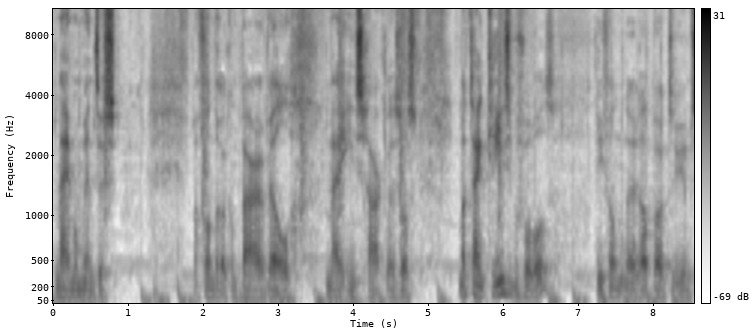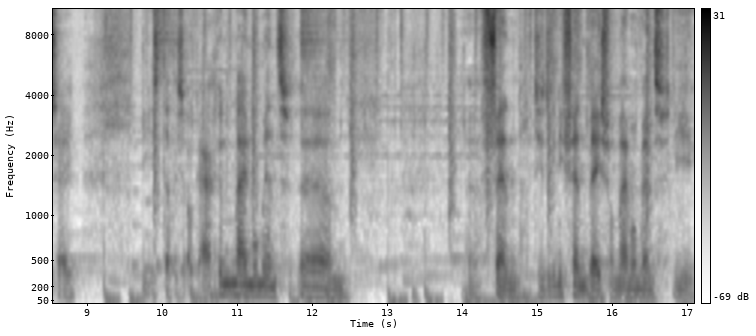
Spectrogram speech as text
mijn momenten, waarvan er ook een paar wel mij inschakelen. Zoals Martijn Kriens bijvoorbeeld, die van uh, Radboud UMC. Die is, dat is ook eigenlijk een mijn moment ehm, eh, fan. Of die is natuurlijk niet fanbase van mijn moment. Die,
